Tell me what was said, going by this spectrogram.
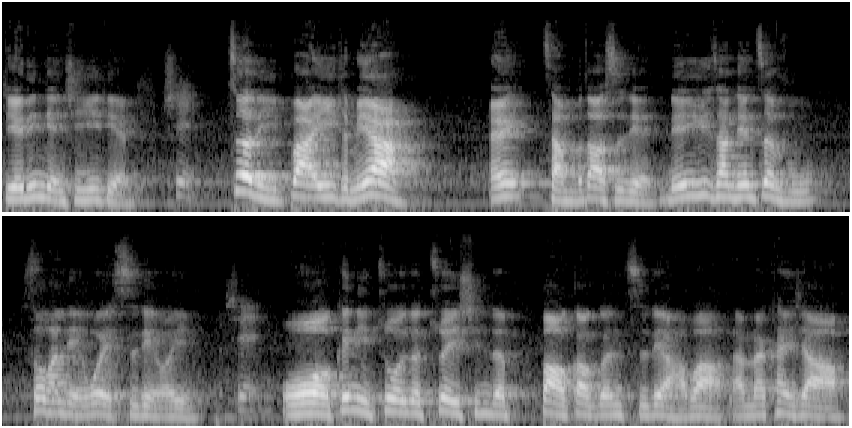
跌零点七一点，是。这礼拜一怎么样？哎，涨不到十点，连续三天振幅收盘点位十点而已。我给你做一个最新的报告跟资料，好不好？来，我们来看一下啊、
